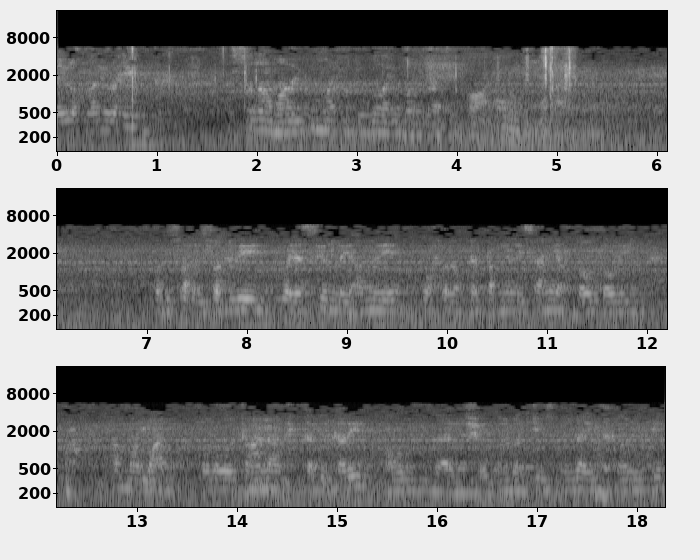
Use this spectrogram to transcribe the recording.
الله الرحمن الرحيم السلام عليكم ورحمة الله وبركاته رب اشرح لي صدري ويسر لي أمري واحلل عقدة لساني يفقهوا قولي أما بعد قال الله تعالى في كتاب الكريم أعوذ بالله من الشيطان الرجيم بسم الله الرحمن الرحيم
